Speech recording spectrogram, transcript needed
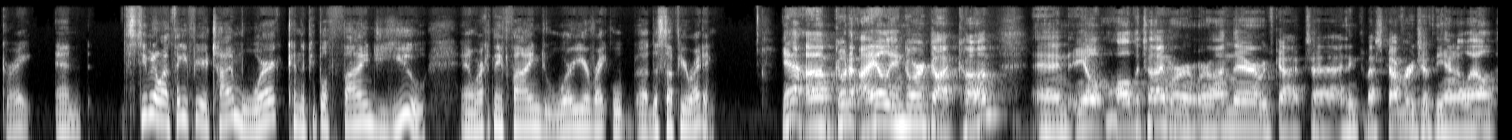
Great. And Steven, I want to thank you for your time. Where can the people find you, and where can they find where you're writing uh, the stuff you're writing? Yeah, um, go to ilindoor.com and you know all the time we're, we're on there. We've got uh, I think the best coverage of the NLL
